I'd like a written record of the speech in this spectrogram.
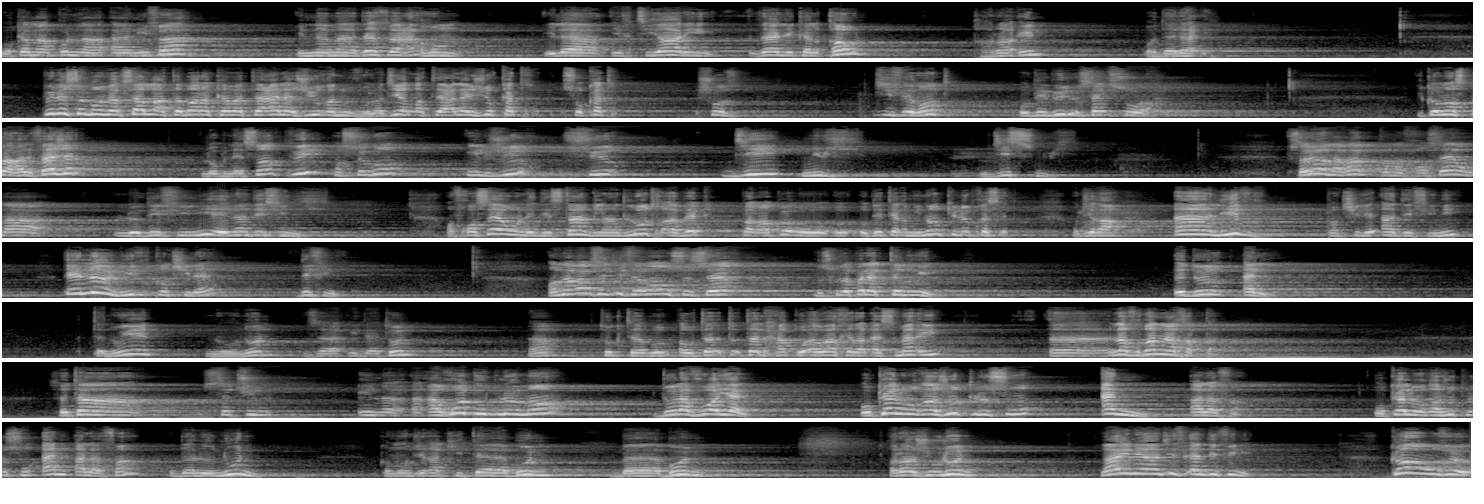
وكما قلنا آنفا إنما دفعهم إلى اختيار ذلك القول قرائن ودلائل Puis le second verset, Allah wa ta'ala jure à nouveau. On a dit Allah ta'ala jure quatre, sur quatre choses différentes au début de cette surah. Il commence par Al-Fajr, l'aube naissante, puis en second, il jure sur dix nuits. dix nuits. Vous savez, en arabe comme en français, on a le défini et l'indéfini. En français, on les distingue l'un de l'autre avec par rapport au, déterminant qui le précède. On dira un livre quand il est indéfini et le livre quand il est défini. En arabe, c'est différent, on se sert de ce qu'on appelle la tanwin et de al. Tanwin, non, non, تكتب أو تلحق أواخر الأسماء لفظا لا خطا C'est un, c'est une, une, un redoublement de la voyelle auquel on rajoute le son an à la fin. Auquel on rajoute le son an à la fin, ou bien le nun, comme on dira kitabun, babun, rajulun. Là, il est indéfini. Quand on veut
